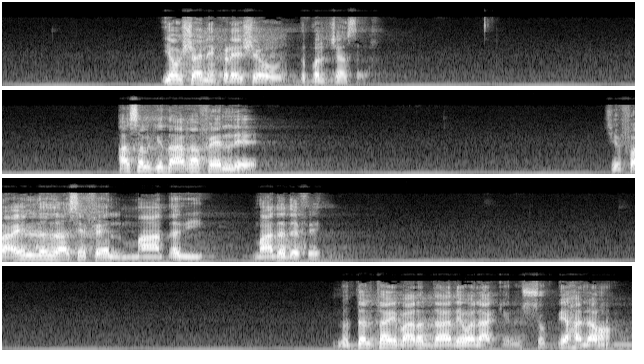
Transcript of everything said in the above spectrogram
یو شان کړه شو د بل چا سره اصل کې دا هغه فعل لې چې فاعل د اسه فعل ماده وی ماده د فعل نو دلته عبارت دا دی ولکن شبه لهم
